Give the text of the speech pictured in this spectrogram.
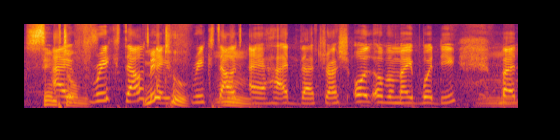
Symptoms. I freaked out. Me I too. freaked out. Mm. I had that rash all over my body, mm. but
